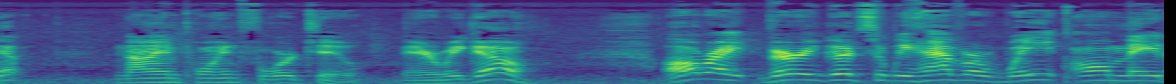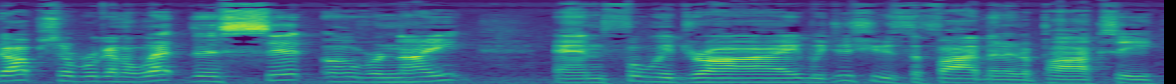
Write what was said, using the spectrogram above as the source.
Yep, 9.42. There we go. All right, very good. So we have our weight all made up. So we're gonna let this sit overnight and fully dry. We just used the five minute epoxy,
